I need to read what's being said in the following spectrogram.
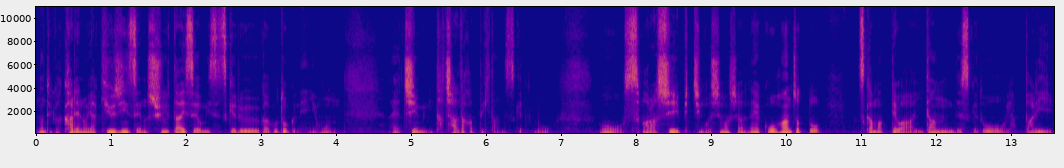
う、なんていうか彼の野球人生の集大成を見せつけるがごとくね、日本、え、チームに立ちはだかってきたんですけれども、もう素晴らしいピッチングをしてましたよね。後半ちょっと捕まってはいたんですけど、やっぱり、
